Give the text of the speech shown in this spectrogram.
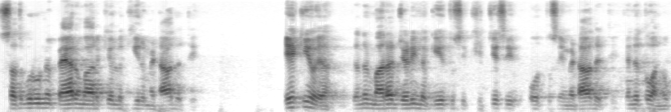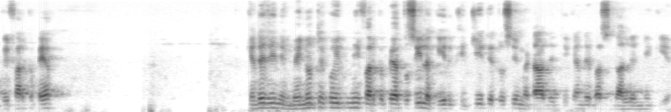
ਸਤਿਗੁਰੂ ਨੇ ਪੈਰ ਮਾਰ ਕੇ ਉਹ ਲਕੀਰ ਮਿਟਾ ਦਿੱਤੀ। ਇਹ ਕੀ ਹੋਇਆ? ਕਹਿੰਦੇ, ਮਹਾਰਾਜ, ਜਿਹੜੀ ਲਕੀਰ ਤੁਸੀਂ ਖਿੱਚੀ ਸੀ, ਉਹ ਤੁਸੀਂ ਮਿਟਾ ਦਿੱਤੀ। ਕਹਿੰਦੇ, ਤੁਹਾਨੂੰ ਕੋਈ ਫ਼ਰਕ ਪਿਆ? ਕਹਿੰਦੇ, ਜੀ, ਨਹੀਂ, ਮੈਨੂੰ ਤੇ ਕੋਈ ਨਹੀਂ ਫ਼ਰਕ ਪਿਆ। ਤੁਸੀਂ ਲਕੀਰ ਖਿੱਚੀ ਤੇ ਤੁਸੀਂ ਮਿਟਾ ਦਿੱਤੀ। ਕਹਿੰਦੇ, ਬਸ ਗੱਲ ਇੰਨੀ ਕੀ ਹੈ?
